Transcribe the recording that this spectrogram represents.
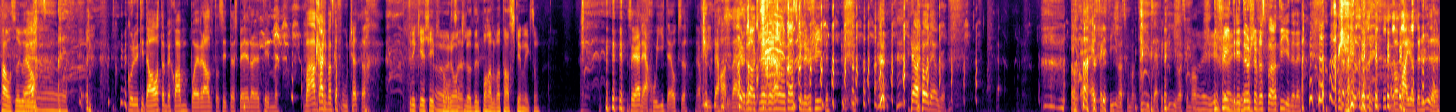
Pausar och går Ja. ut. Går ut till datorn med schampo överallt och sitter och spelar en timme. Man, kanske man ska fortsätta. Dricker en chipspåse. Rakludder på halva tasken liksom. Så jag när jag skiter också. Jag skiter halvvägs. Raklöver här mot tasken när du skiter. Ja, ja, det också. Effektiva ska man, tidseffektiva ska man... Du skiter i duschen för att spara tid, eller? Ja, vad fan gör inte du det?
